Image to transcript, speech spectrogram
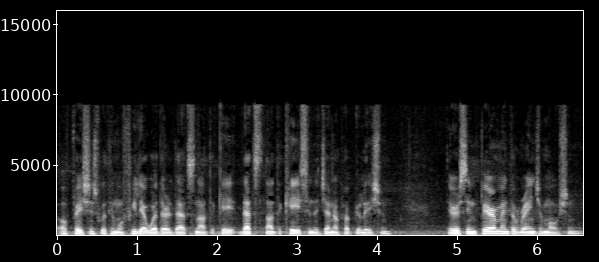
of patients with hemophilia, whether that's not the case, that's not the case in the general population. There is impairment of range of motion.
